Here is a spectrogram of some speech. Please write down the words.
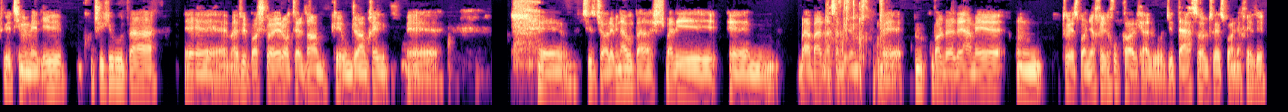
توی تیم ملی کوچیکی بود و و توی باشگاه روتردام که اونجا هم خیلی چیز جالبی نبود براش. ولی بعد مثلا ببینیم والورده همه تو اسپانیا خیلی خوب کار کرد بود. ده سال تو اسپانیا خیلی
